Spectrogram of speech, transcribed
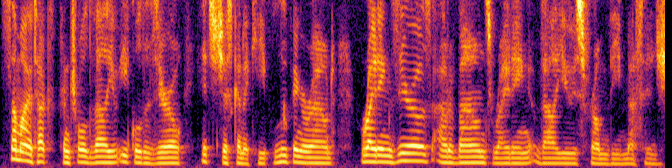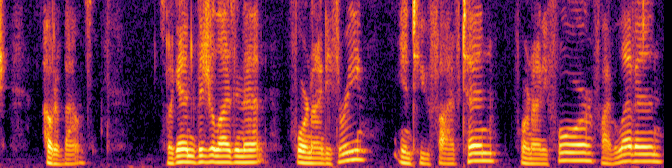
semi-attacker controlled value equal to zero, it's just going to keep looping around, writing zeros out of bounds, writing values from the message out of bounds. So again, visualizing that, 493 into 510, 494, 511,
